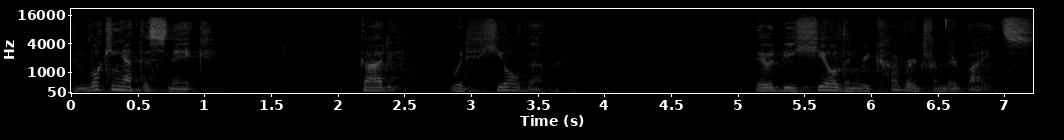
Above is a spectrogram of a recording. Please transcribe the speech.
and looking at the snake, God would heal them. They would be healed and recovered from their bites.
